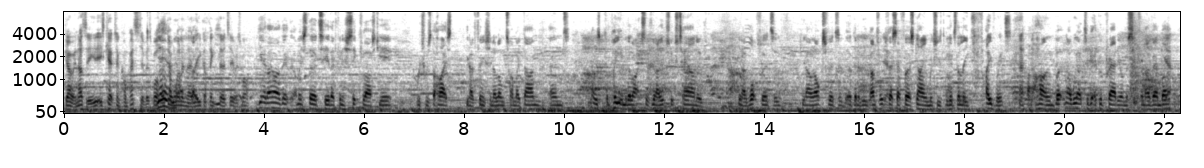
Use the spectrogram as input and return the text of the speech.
going, has he? He's kept them competitive as well. Yeah, They've done I mean, well in their I, league. I think third tier as well. Yeah, they are. They're, I mean, it's third tier. They finished sixth last year, which was the highest you know finish in a long time they've done, and you know, he's competing with the likes of you know Ipswich Town, of you know Watford, of you know, and Oxford are going to be, unfortunately, yeah. that's their first game, which is against the league favourites at home. But know, we hope to get a good crowd here on the 6th of November. Yeah.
